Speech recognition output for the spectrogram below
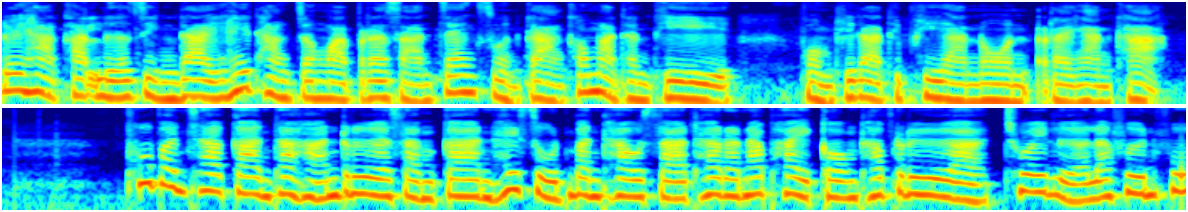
โดยหากขาดเหลือสิ่งใดให้ทางจังหวัดประสานแจ้งส่วนกลางเข้ามาทันที ผมธิดาทิพยานนท์รายงานค่ะผู้บัญชาการทหารเรือสั่งการให้ศูนย์บรรเทาสาธารณภัยกองทัพเรือ ช่วยเหลือและฟื้นฟู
